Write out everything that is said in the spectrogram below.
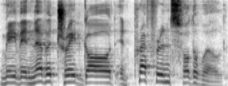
May they never trade God in preference for the world.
